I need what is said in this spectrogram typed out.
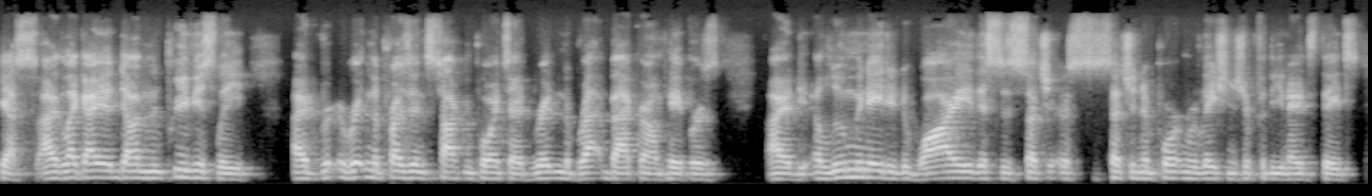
yes. I like I had done previously. I'd written the president's talking points. I'd written the background papers. I had illuminated why this is such a, such an important relationship for the United States,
